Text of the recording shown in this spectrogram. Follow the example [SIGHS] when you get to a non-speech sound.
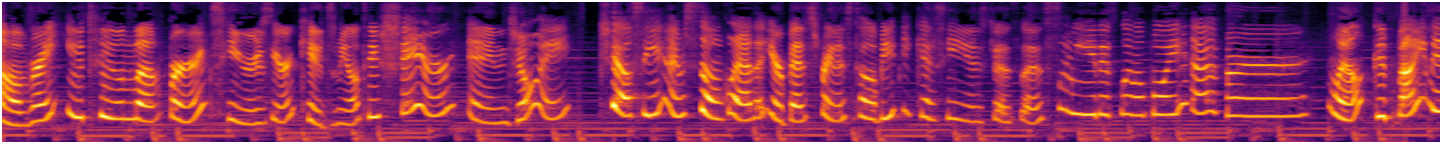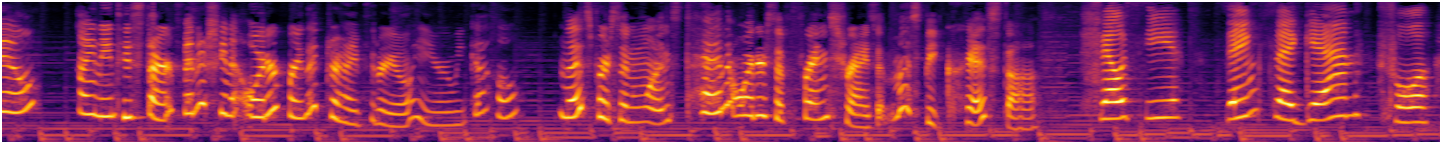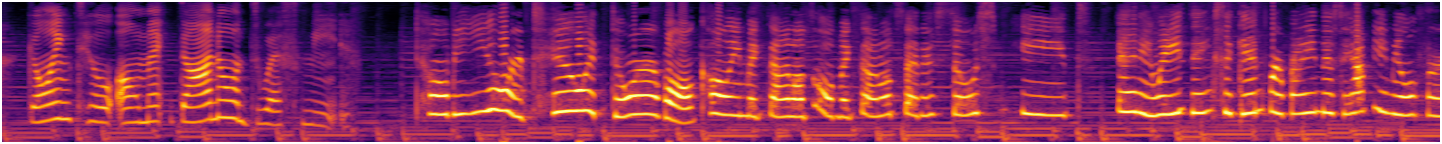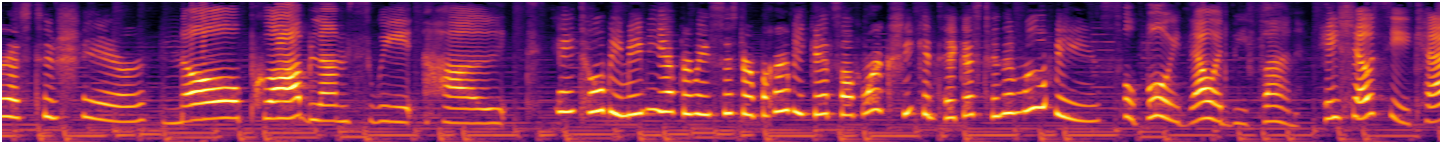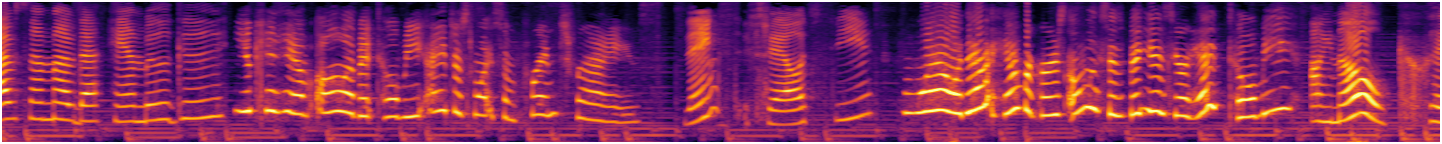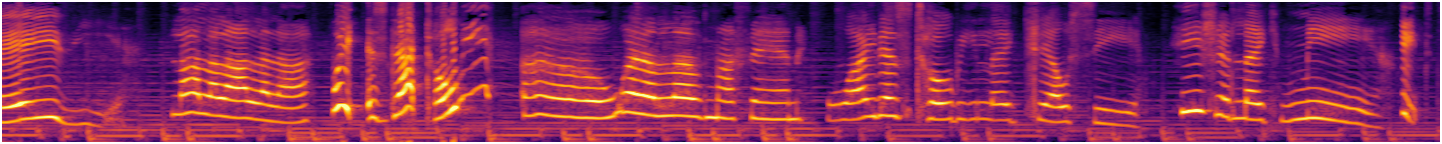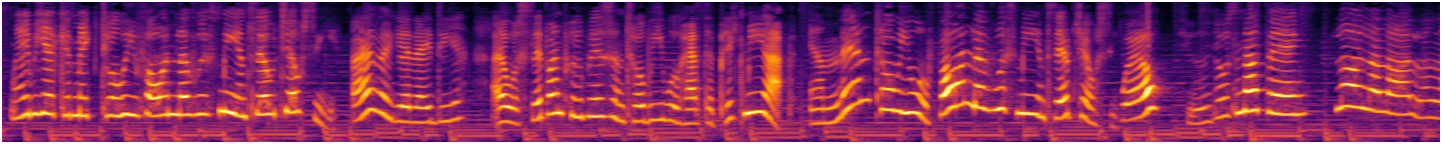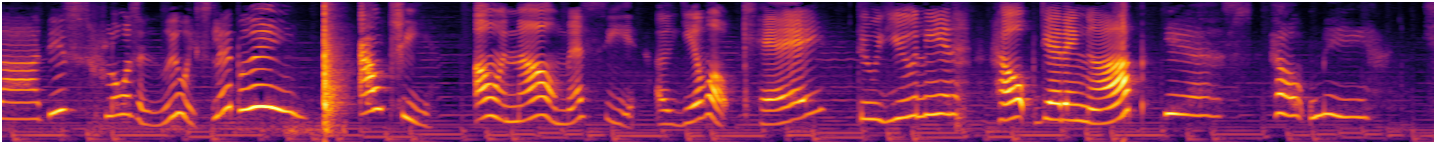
Alright, you two lovebirds, here's your kids' meal to share. Enjoy! Chelsea, I'm so glad that your best friend is Toby because he is just the sweetest little boy ever. Well, goodbye now. I need to start finishing an order for the drive-thru. Here we go. This person wants 10 orders of french fries. It must be Kristoff. Chelsea, thanks again for going to old McDonald's with me. Toby, you are too adorable. Calling McDonald's old McDonald's, that is so sweet. Anyway, thanks again for buying this Happy Meal for us to share. No problem, sweetheart. Hey, Toby, maybe after my sister Barbie gets off work, she can take us to the movies. Oh boy, that would be fun. Hey, Chelsea, can I have some of the hamburger? You can have all of it, Toby. I just want some french fries. Thanks, Chelsea. Wow, that hamburger is almost as big as your head, Toby. I know, crazy. La la la la la. Wait, is that Toby? Oh, what a love muffin. Why does Toby like Chelsea? He should like me. Wait, maybe I can make Toby fall in love with me instead of Chelsea. I have a good idea. I will slip on poopies and Toby will have to pick me up. And then Toby will fall in love with me instead of Chelsea. Well, here goes nothing. La la la la la. These floors are really slippery. Ouchie. Oh no, Missy. Are you okay? Do you need help getting up? Yes, help me.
